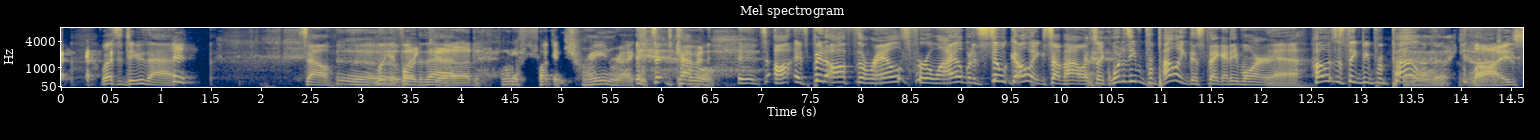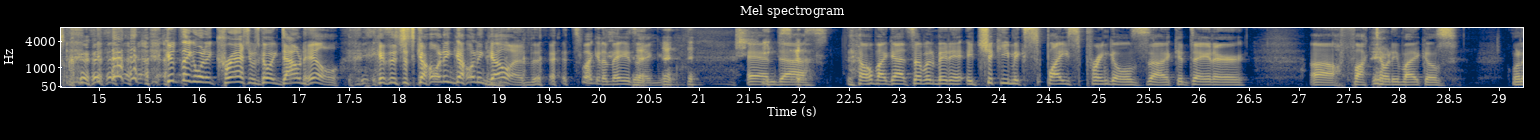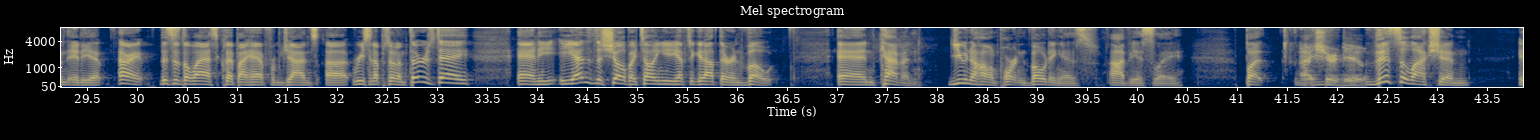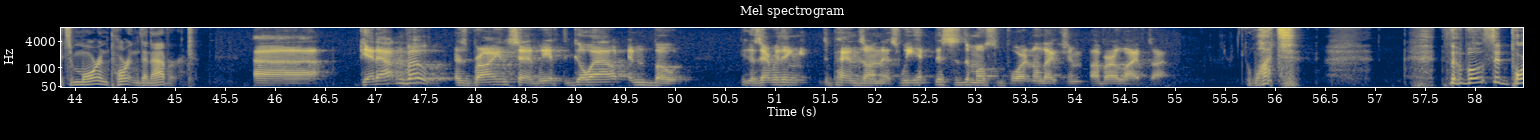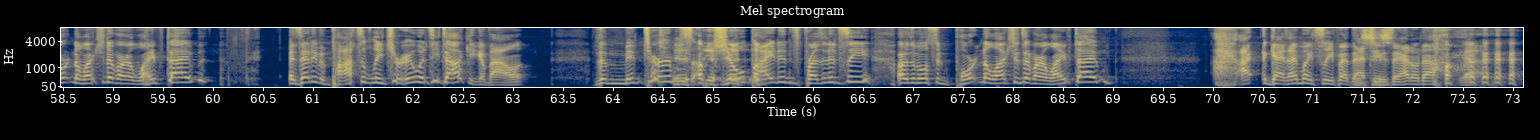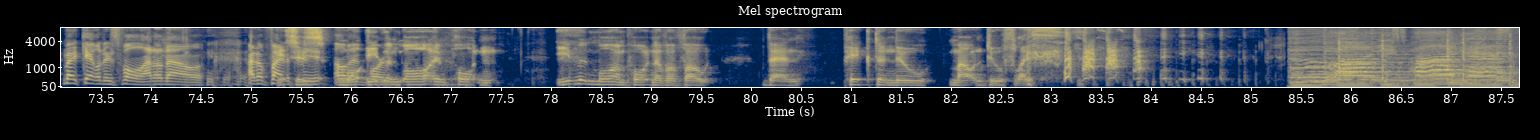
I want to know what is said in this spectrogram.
Let's do that. So looking Oh, forward to that. God. What a fucking train wreck. Kevin, Oh. it's o- it's been off the rails for a while, but it's still going somehow. It's like, what is even propelling this thing anymore? Yeah. How is this thing being propelled? Lies. Good thing when it crashed, it was going downhill because it's just going and going and going. it's fucking amazing. and uh, oh my god, someone made a, a Chicky McSpice Pringles uh, container. Oh fuck, Tony Michaels. What an idiot. All right, this is the last clip I have from John's uh, recent episode on Thursday. And he, he ends the show by telling you you have to get out there and vote. And Kevin, you know how important voting is, obviously. But I sure do. this election, it's more important than ever. Get out and vote. As Brian said, we have to go out and vote because everything depends on this. We this is the most important election of our lifetime. What? the most important election of our lifetime? Is that even possibly true? What's he talking about? The midterms of Joe Biden's presidency are the most important elections of our lifetime? I, guys, I might sleep at that this Tuesday. Is, I don't know. Yeah. My calendar's full. I don't know. I don't find this it to is more, even more important, even more important of a vote than pick the new Mountain Dew flavor. podcast.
